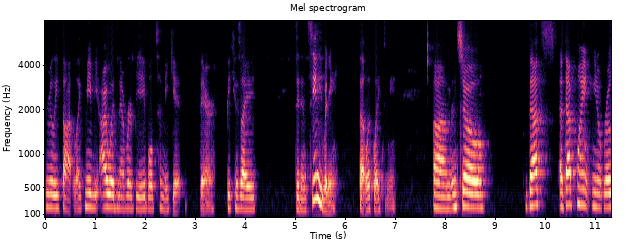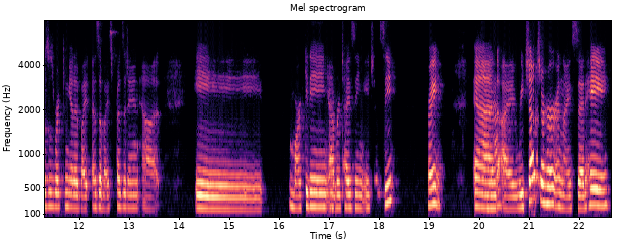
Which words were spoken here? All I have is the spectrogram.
really thought like maybe I would never be able to make it there because I didn't see anybody that looked like me. Um, and so that's at that point, you know, Rose was working at a as a vice president at a marketing advertising agency, right? And Yeah. I reached out to her and I said, "Hey,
